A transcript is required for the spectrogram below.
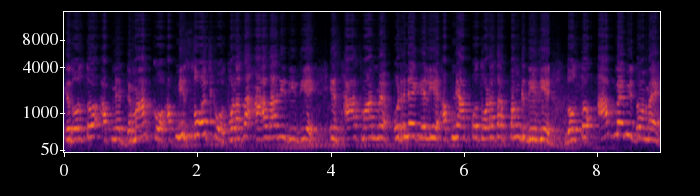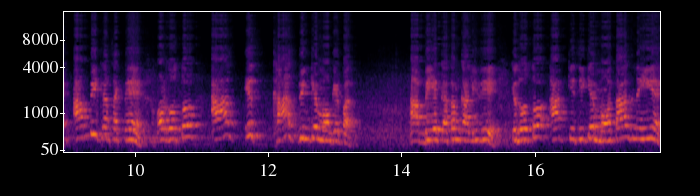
कि दोस्तों, अपने दिमाग को, अपनी सोच को थोड़ा सा आज़ादी दीजिए। इस आसमान में उड़ने के लिए अपने आप को थोड़ा सा पंख दीजिए। दोस्तों, आप में भी दो मैं आप भी कर सकते हैं। और दोस्तों, आज इस खास दिन के मौके पर आप भी ये कसम खा लीजिए कि दोस्तों, आप किसी के मोहताज नहीं है।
